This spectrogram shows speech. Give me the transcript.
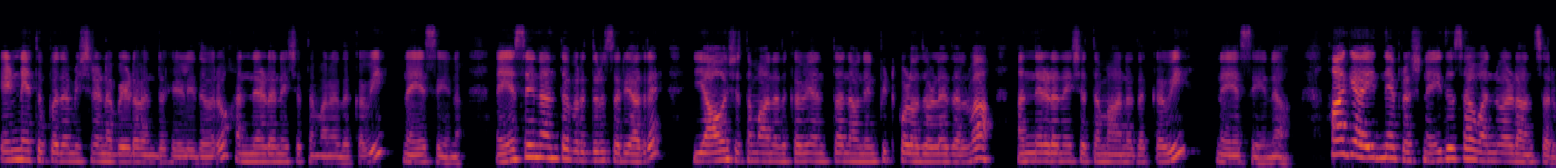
ಎಣ್ಣೆ ತುಪ್ಪದ ಮಿಶ್ರಣ ಬೇಡವೆಂದು ಹೇಳಿದವರು ಹನ್ನೆರಡನೇ ಶತಮಾನದ ಕವಿ ನಯಸೇನ. ನಯಸೇನ ಅಂತ ಬರೆದ್ರು ಸರಿ, ಆದ್ರೆ ಯಾವ ಶತಮಾನದ ಕವಿ ಅಂತ ನಾವು ನೆನ್ಪಿಟ್ಕೊಳ್ಳೋದು ಒಳ್ಳೇದಲ್ವಾ? ಹನ್ನೆರಡನೇ ಶತಮಾನದ ಕವಿ ನಯಸೇನ. ಹಾಗೆ ಐದನೇ ಪ್ರಶ್ನೆ, ಇದು ಸಹ ಒನ್ ವರ್ಡ್ ಆನ್ಸರ್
